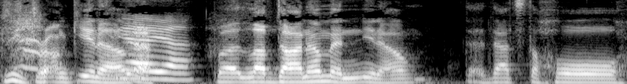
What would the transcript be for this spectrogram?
he's drunk, you know. Yeah, yeah. But loved on him, and you know th- that's the whole.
